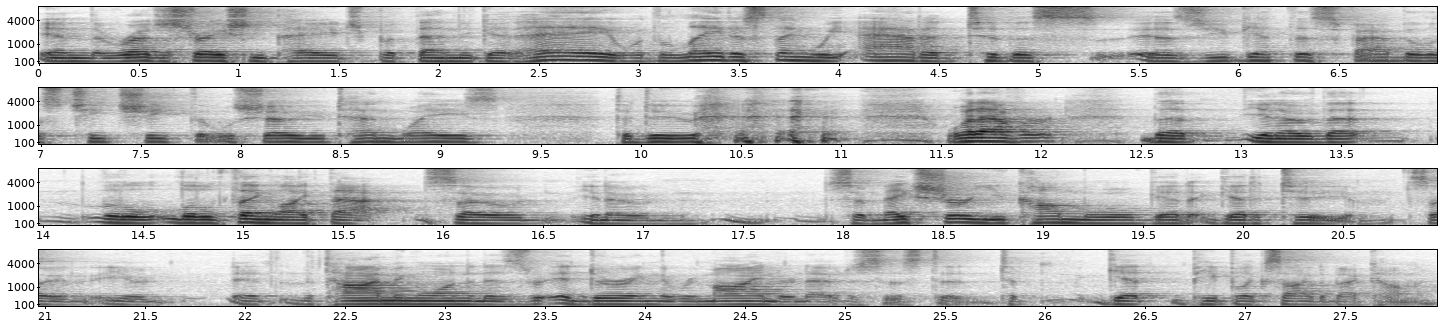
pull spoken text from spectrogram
in the registration page, but then you get, hey, well, the latest thing we added to this is you get this fabulous cheat sheet that will show you 10 ways to do whatever that, you know, that little little thing like that. So you know, so make sure you come. We'll get it get it to you. So you're the timing on it is during the reminder notices to to get people excited about coming.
